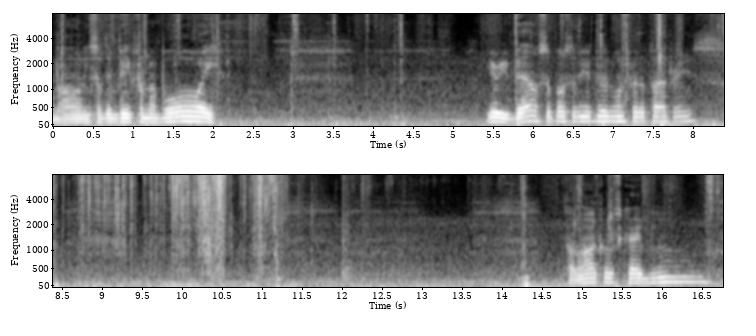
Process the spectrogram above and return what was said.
Come on, need something big for my boy. Euribiel, supposed to be a good one for the Padres. Polanco, Sky Blue.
